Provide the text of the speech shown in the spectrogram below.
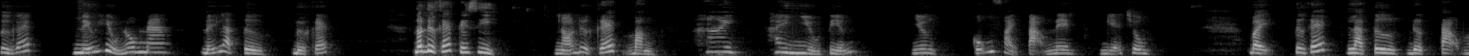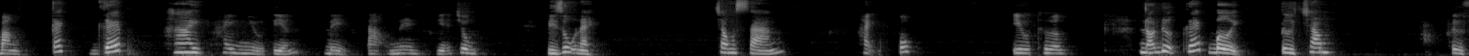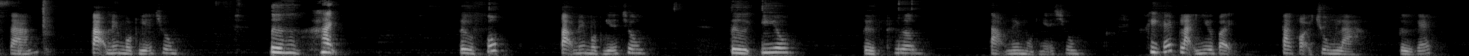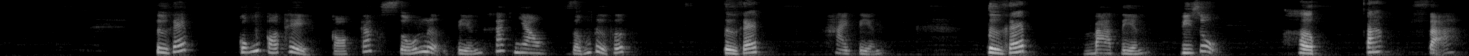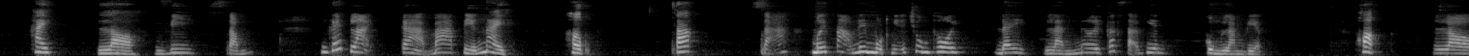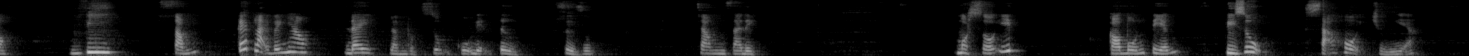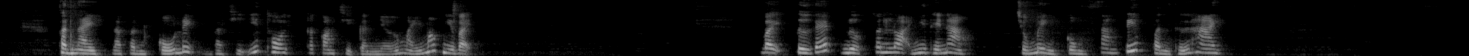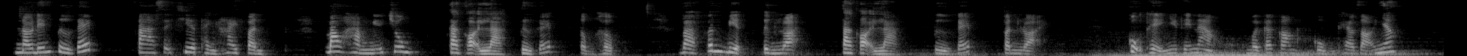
từ ghép. Nếu hiểu nôm na, đấy là từ được ghép. Nó được ghép cái gì? Nó được ghép bằng hai hay nhiều tiếng, nhưng cũng phải tạo nên nghĩa chung. Vậy, từ ghép là từ được tạo bằng cách ghép hai hay nhiều tiếng để tạo nên nghĩa chung. Ví dụ này. Trong sáng, hạnh phúc, yêu thương. Nó được ghép bởi từ trong từ sáng tạo nên một nghĩa chung. Từ hạnh từ phúc tạo nên một nghĩa chung. từ yêu từ thương tạo nên một nghĩa chung. Khi ghép lại như vậy ta gọi chung là từ ghép. Từ ghép cũng có thể có các số lượng tiếng khác nhau giống từ phức từ ghép. 2 tiếng. Từ ghép. 3 tiếng. Ví dụ hợp lò vi sóng. Ghép lại cả ba tiếng này, hợp tác xã mới tạo nên một nghĩa chung thôi. Đây là nơi các xã viên cùng làm việc. Hoặc lò vi sóng. Kết lại với nhau, đây là một dụng cụ điện tử sử dụng trong gia đình. Một số ít có 4 tiếng, ví dụ xã hội chủ nghĩa. Phần này là phần cố định và chỉ ít thôi, các con chỉ cần nhớ máy móc như vậy. Vậy từ ghép được phân loại như thế nào? Chúng mình cùng sang tiếp phần thứ hai. Nói đến từ ghép, ta sẽ chia thành hai phần. Bao hàm nghĩa chung, ta gọi là từ ghép tổng hợp. Và phân biệt từng loại, ta gọi là từ ghép phân loại. Cụ thể như thế nào? Mời các con cùng theo dõi nhé.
